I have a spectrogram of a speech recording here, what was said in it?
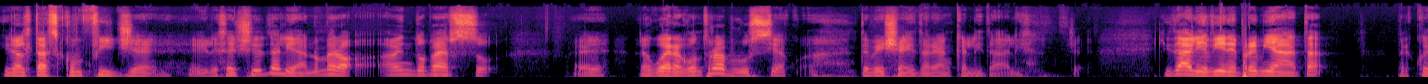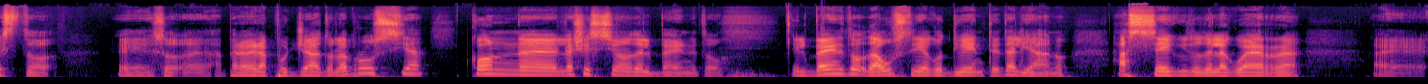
in realtà sconfigge l'esercito italiano, però avendo perso eh, la guerra contro la Prussia, deve cedere anche all'Italia. Cioè, L'Italia viene premiata per, questo, eh, so, eh, per aver appoggiato la Prussia con eh, la cessione del Veneto. Il Veneto da austriaco diventa italiano a seguito della guerra eh,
